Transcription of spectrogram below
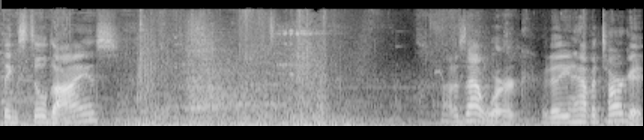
That thing still dies? How does that work? It doesn't even have a target.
